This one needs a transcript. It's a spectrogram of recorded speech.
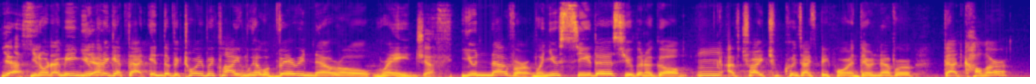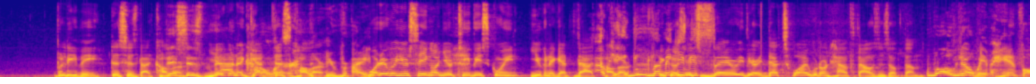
Yes. You know what I mean? You're yeah. going to get that. In the Victoria Wieck line, we have a very narrow range. Yes. You never, when you see this, you're going to go, mm, I've tried kunzites before, and they're never that color. Believe me, this is that color. This is You're going to get this color. right. Whatever you're seeing on your TV screen, you're going to get that color. Okay, let because me give it's you... very, very, that's why we don't have thousands of them. Well, no, we have a handful.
